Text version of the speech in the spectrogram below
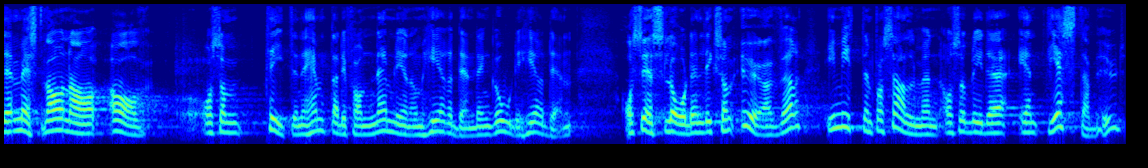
den mest vana av och som titeln är hämtad ifrån, nämligen om herden, den gode herden. Och sen slår den liksom över i mitten på salmen och så blir det ett gästabud.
